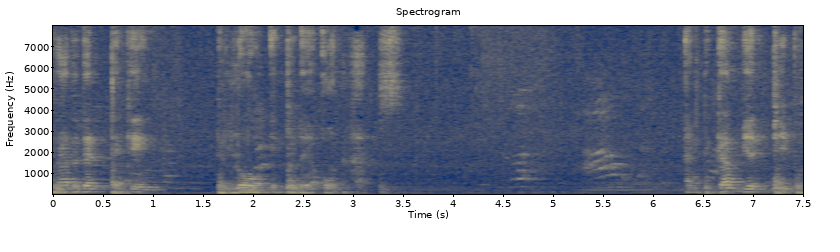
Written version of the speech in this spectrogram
rather than taking the law into their own hands. And the Gambian people,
